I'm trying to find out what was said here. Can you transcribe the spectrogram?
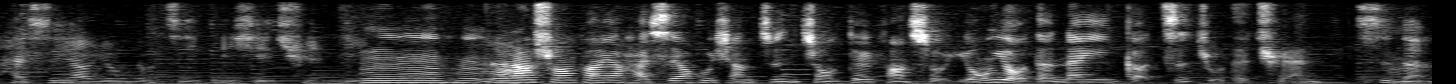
还是要拥有自己的一些权利，嗯嗯嗯，然后双方要还是要互相尊重对方所拥有的那一个自主的权，是的。嗯。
